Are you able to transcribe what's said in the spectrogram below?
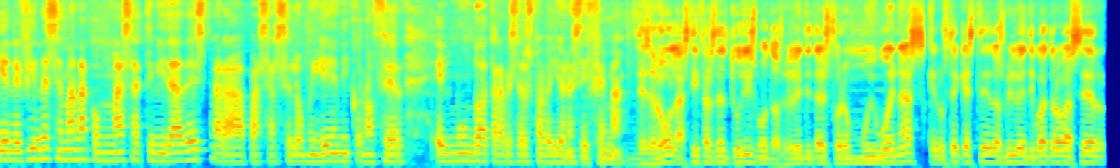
y en el fin de semana con más actividades para pasárselo muy bien y conocer el mundo a través de los pabellones de IFEMA. Desde luego, las cifras del turismo 2023 fueron muy buenas. ¿Cree usted que este 2024 va a ser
